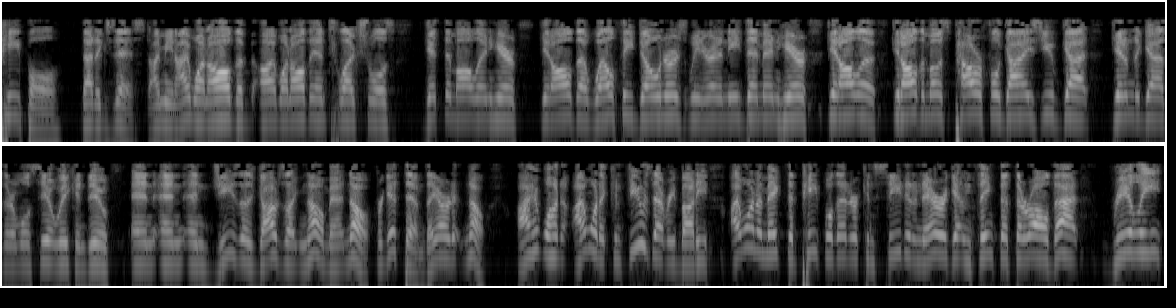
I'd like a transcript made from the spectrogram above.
people that exist. I mean, I want all the, I want all the intellectuals, get them all in here, get all the wealthy donors, we're gonna need them in here, get all the, get all the most powerful guys you've got, get them together and we'll see what we can do. And, and, and Jesus, God's like, no, man, no, forget them. They are, no. I want, to I want to confuse everybody. I want to make the people that are conceited and arrogant and think that they're all that really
